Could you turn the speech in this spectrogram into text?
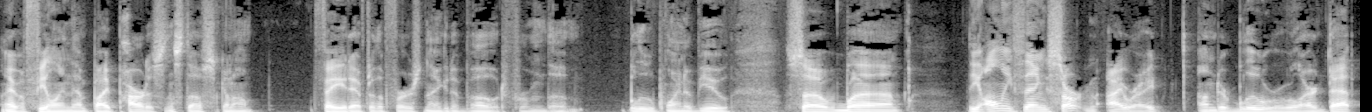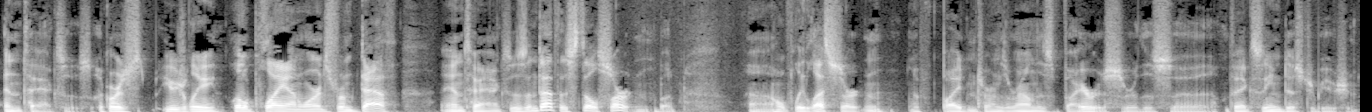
I have a feeling that bipartisan stuff's going to fade after the first negative vote from the blue point of view. So uh, the only thing certain I write under blue rule are debt and taxes. Of course, usually a little play on words from death and taxes, and death is still certain, but uh, hopefully less certain if Biden turns around this virus or this uh, vaccine distribution.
